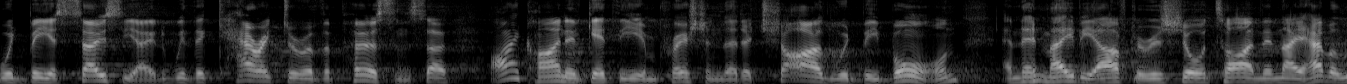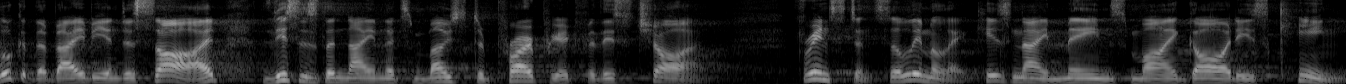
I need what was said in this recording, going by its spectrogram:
would be associated with the character of a person. So I kind of get the impression that a child would be born, and then maybe after a short time, then they have a look at the baby and decide this is the name that's most appropriate for this child. For instance, Elimelech, his name means my God is king.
